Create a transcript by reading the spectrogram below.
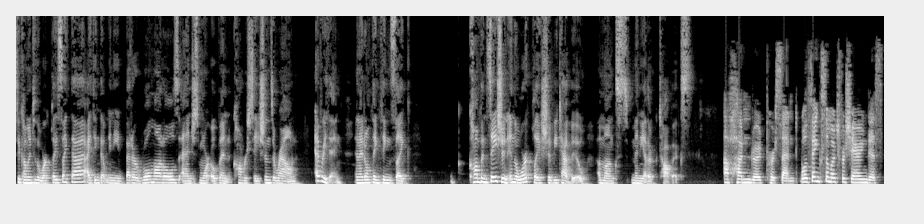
to come into the workplace like that i think that we need better role models and just more open conversations around everything and i don't think things like compensation in the workplace should be taboo amongst many other topics a hundred percent. Well, thanks so much for sharing this.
